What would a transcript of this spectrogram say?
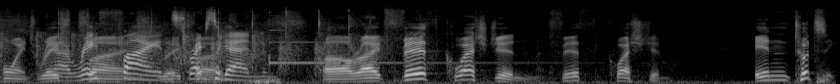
point. Rafe yeah, Rafe Fiennes. Fiennes Rafe strikes Fiennes. again. All right, fifth question. Fifth question. In Tootsie,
